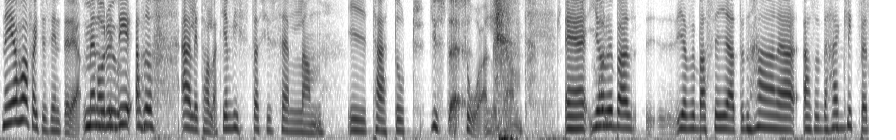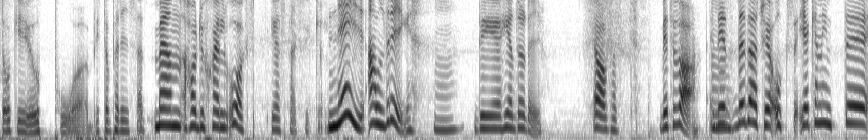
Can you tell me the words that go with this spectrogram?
Nej jag har faktiskt inte det. Men Har du- det, alltså ärligt talat, jag vistas ju sällan i tätort Just det. så liksom. Eh, jag, vill bara, jag vill bara säga att den här, alltså det här Mm. klippet åker ju upp på Britta Parisa. Men har du själv åkt elsparkcykel? Nej, aldrig! Mm. Det hedrar dig. Ja fast, vet du vad? Det, Mm. det där tror jag också, jag kan inte,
